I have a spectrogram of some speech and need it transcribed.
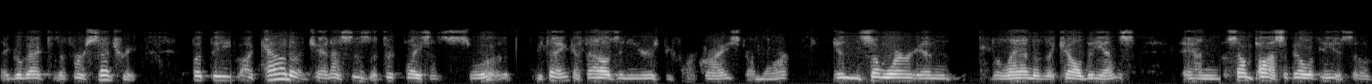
that go back to the first century. But the account of Genesis that took place, we think, a thousand years before Christ or more, in somewhere in the land of the Chaldeans, and some possibilities of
